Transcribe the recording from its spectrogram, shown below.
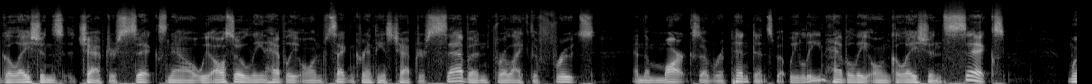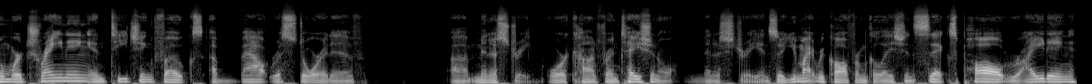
Galatians chapter 6. Now, we also lean heavily on Second Corinthians chapter 7 for like the fruits and the marks of repentance, but we lean heavily on Galatians 6 when we're training and teaching folks about restorative uh, ministry or confrontational ministry. And so you might recall from Galatians 6, Paul writing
